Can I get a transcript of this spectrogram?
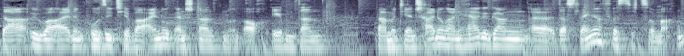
da überall ein positiver Eindruck entstanden und auch eben dann damit die Entscheidung einhergegangen, äh, das längerfristig zu machen.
